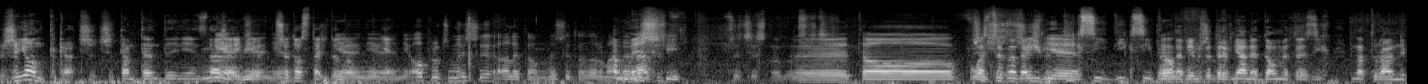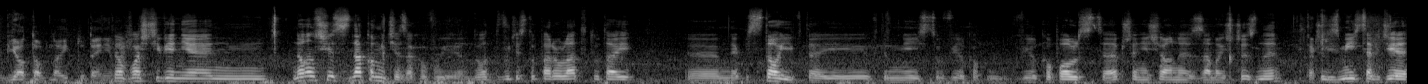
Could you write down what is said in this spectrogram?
żyjątka, czy, czy tamtędy nie zdarza im się przedostać do nie, domu. Nie, nie, Oprócz myszy, ale to myszy to normalne. A Przecież no, e, to oglądaliśmy właściwie, Dixie, Dixie, prawda? Wiem, że drewniane domy to jest ich naturalny biotop, no i tutaj nie to ma. właściwie nie, no on się znakomicie zachowuje. Od dwudziestu paru lat tutaj jakby stoi w, tej, w tym miejscu w, Wielko, w Wielkopolsce, przeniesiony z Zamojszczyzny, Taki czyli z miejsca, gdzie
